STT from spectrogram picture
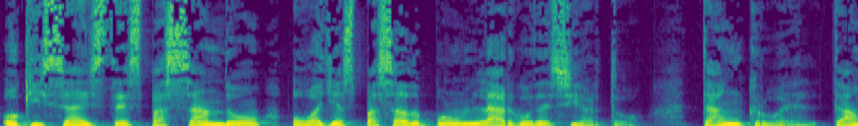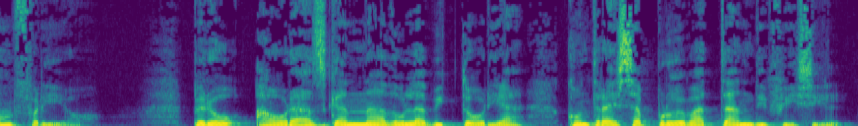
O quizá estés pasando o hayas pasado por un largo desierto, tan cruel, tan frío, pero ahora has ganado la victoria contra esa prueba tan difícil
